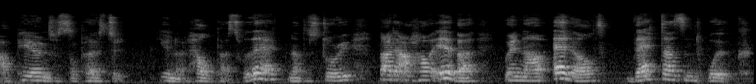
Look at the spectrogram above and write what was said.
our parents are supposed to you know, help us with that, another story. But uh, however, we're now adults, that doesn't work.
